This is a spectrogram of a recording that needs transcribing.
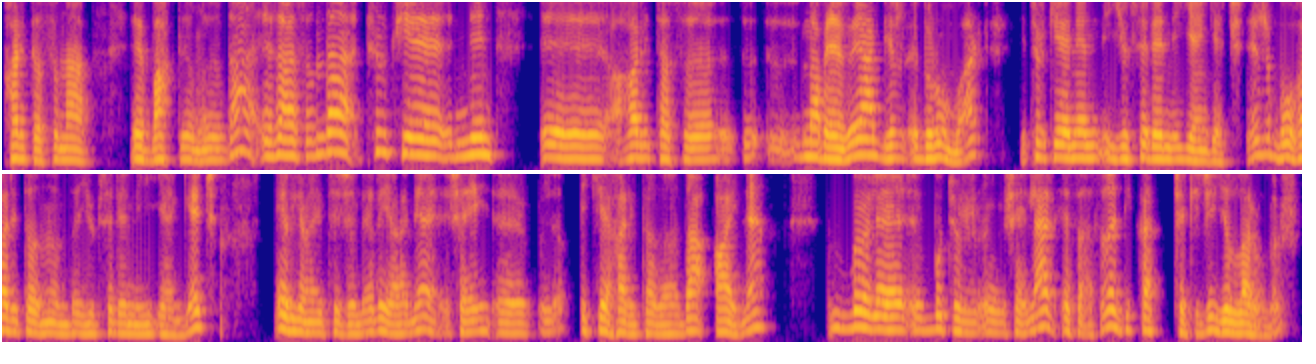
haritasına e, baktığımızda esasında Türkiye'nin e, haritasına benzeyen bir durum var. Türkiye'nin yükseleni yengeçtir. Bu haritanın da yükseleni yengeç. Ev yöneticileri yani şey e, iki haritada da aynı. Böyle bu tür şeyler esasında dikkat çekici yıllar olur.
